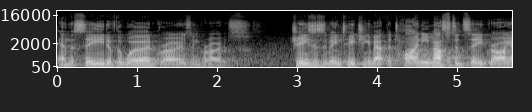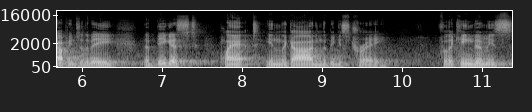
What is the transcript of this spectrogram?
And the seed of the word grows and grows. Jesus has been teaching about the tiny mustard seed growing up into the, bee, the biggest plant in the garden, the biggest tree. For the kingdom is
